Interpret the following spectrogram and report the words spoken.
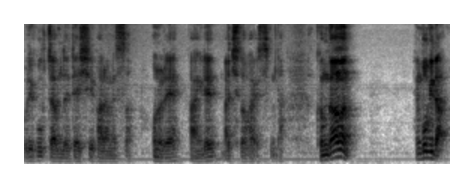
우리 국자분들 되시기 바라면서 오늘의 강의를 마치도록 하겠습니다. 건강은 행복이다.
